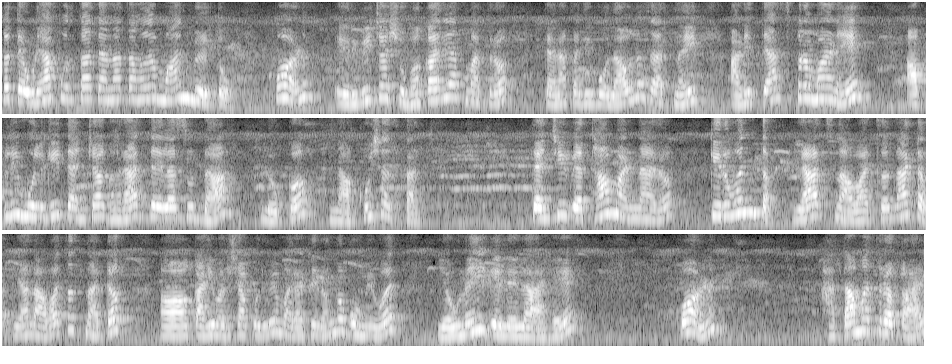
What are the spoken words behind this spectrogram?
तर तेवढ्यापुरता त्यांना चांगला मान मिळतो. पण एरवीच्या शुभकार्यात मात्र त्यांना कधी बोलावलं जात नाही. आणि त्याचप्रमाणे आपली मुलगी त्यांच्या घरात द्यायलासुद्धा लोक नाखुश असतात. त्यांची व्यथा मांडणारं किरवंत याच नावाचं नाटक या नावाचंच नाटक काही वर्षापूर्वी मराठी रंगभूमीवर येऊनही गेलेलं आहे. पण आता मात्र काळ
